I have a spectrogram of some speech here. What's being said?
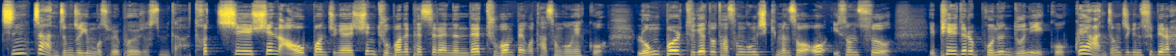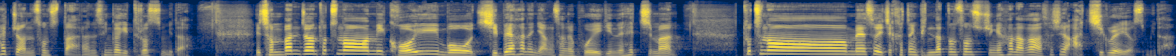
진짜 안정적인 모습을 보여줬습니다. 터치 59번 중에 52번의 패스를 했는데 두 번 빼고 다 성공했고 롱볼 두 개도 다 성공시키면서 어, 이 선수 이 필드를 보는 눈이 있고 꽤 안정적인 수비를 할 줄 아는 선수다라는 생각이 들었습니다. 전반전 토트넘이 거의 뭐 지배하는 양상을 보이기는 했지만 토트넘에서 이제 가장 빛났던 선수 중에 하나가 사실 아치그레이였습니다.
